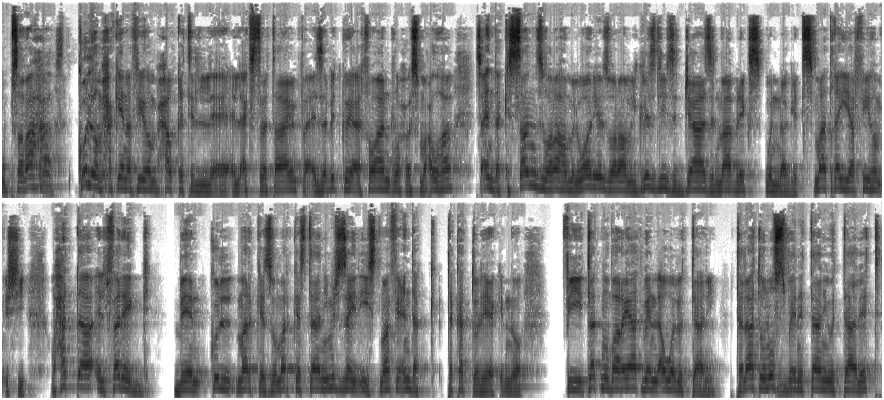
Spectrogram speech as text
وبصراحة آه. كلهم حكينا فيهم بحلقة ال- ال extra time فإذا بدكم يا إخوان روحوا اسمعوها. بس عندك السانز وراهم الوريورز وراهم الجريزليز الجاز المافريكس والناجتس ما تغير فيهم إشي. وحتى الفرق بين كل مركز ومركز تاني مش زي ال East ما في عندك تكتل هيك إنه في ثلاث مباريات بين الأول والثاني. ثلاثة ونص. بين الثاني والثالث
